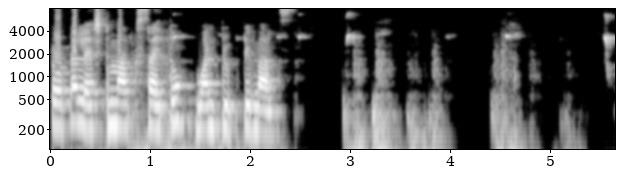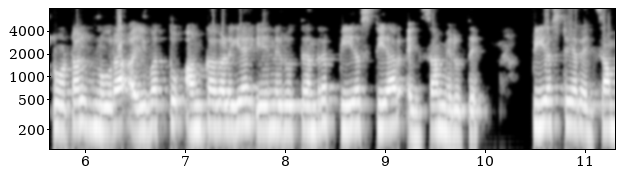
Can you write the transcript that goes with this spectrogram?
ಟೋಟಲ್ ಎಷ್ಟು ಮಾರ್ಕ್ಸ್ ಆಯ್ತು? ಒನ್ ಫಿಫ್ಟಿ ಮಾರ್ಕ್ಸ್ ಟೋಟಲ್ ನೂರ ಐವತ್ತು ಅಂಕಗಳಿಗೆ ಏನಿರುತ್ತೆ ಅಂದ್ರೆ P S T R exam ಇರುತ್ತೆ. P S T R exam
